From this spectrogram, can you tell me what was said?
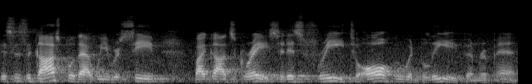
This is the gospel that we receive by God's grace. It is free to all who would believe and repent.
